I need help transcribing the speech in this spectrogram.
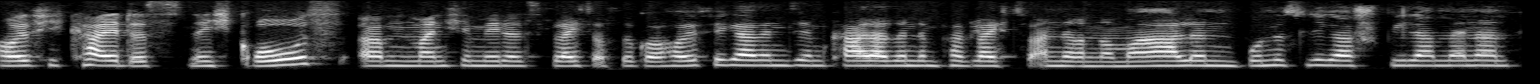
Häufigkeit ist nicht groß. Ähm, manche Mädels vielleicht auch sogar häufiger, wenn sie im Kader sind im Vergleich zu anderen normalen Bundesligaspielermännern.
